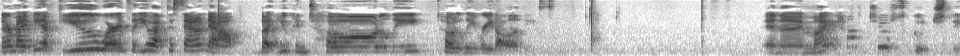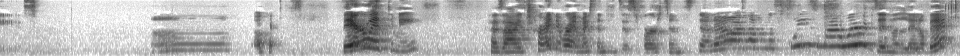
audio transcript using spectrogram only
There might be a few words that you have to sound out, but you can totally, totally read all of these. And I might have to scooch these. Uh, okay. Bear with me, because I tried to write my sentences first, and so now I'm having to squeeze my words in a little bit.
